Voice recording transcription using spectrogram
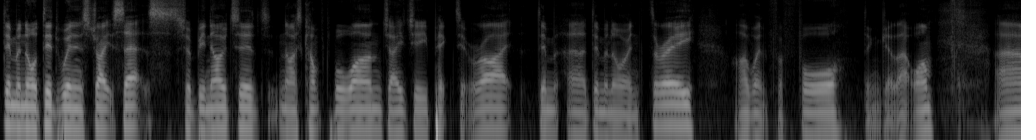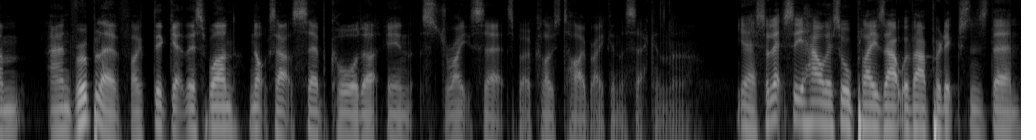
De Minaur did win in straight sets, should be noted. Nice, comfortable one. JG picked it right. Dim, uh, De Minaur in three. I went for four. Didn't get that one. Um, and Rublev, I did get this one. Knocks out Seb Korda in straight sets, but a close tiebreak in the second. There. Yeah, so let's see how this all plays out with our predictions then.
